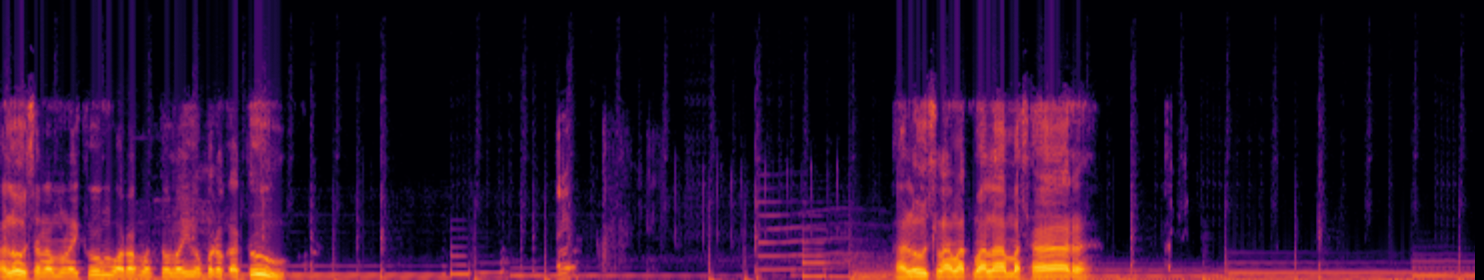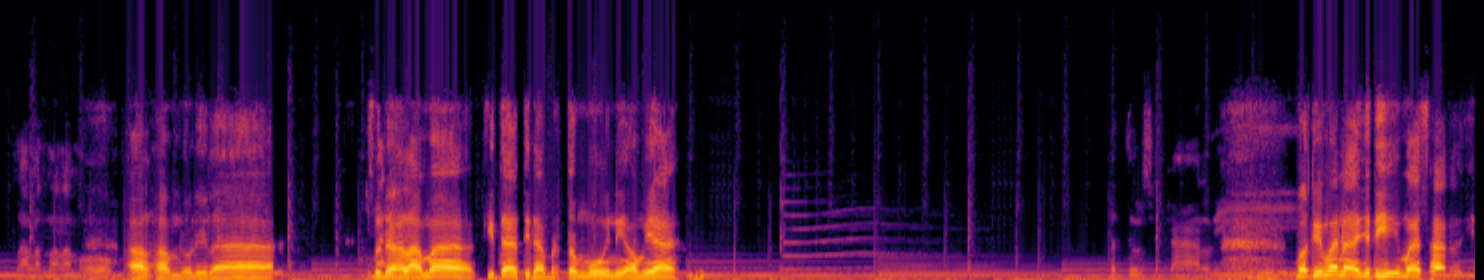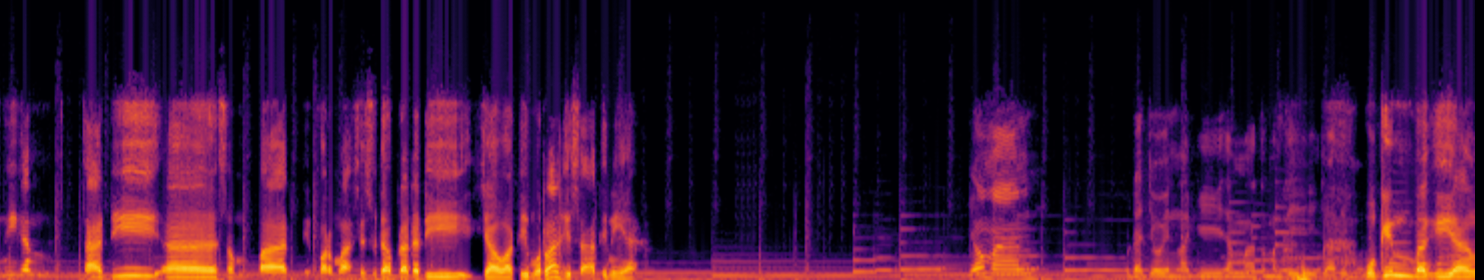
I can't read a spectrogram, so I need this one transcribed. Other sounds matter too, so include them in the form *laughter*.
Halo, assalamualaikum warahmatullahi wabarakatuh. Halo. Halo, selamat malam Mas Har. Selamat malam Om. Alhamdulillah. Gimana? Sudah lama kita tidak bertemu ini Om ya. Betul sekali. Bagaimana? Jadi Mas Har tadi eh, sempat informasi sudah berada di Jawa Timur lagi saat ini ya. Yo man, udah join lagi sama temen di Jawa Timur. Mungkin bagi yang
